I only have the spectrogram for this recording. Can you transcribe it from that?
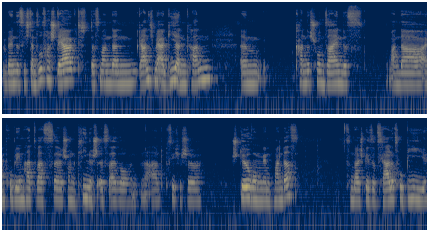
wenn es sich dann so verstärkt, dass man dann gar nicht mehr agieren kann, ähm, kann es schon sein, dass man da ein Problem hat, was äh, schon klinisch ist, also eine Art psychische Störung nennt man das. Zum Beispiel soziale Phobie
